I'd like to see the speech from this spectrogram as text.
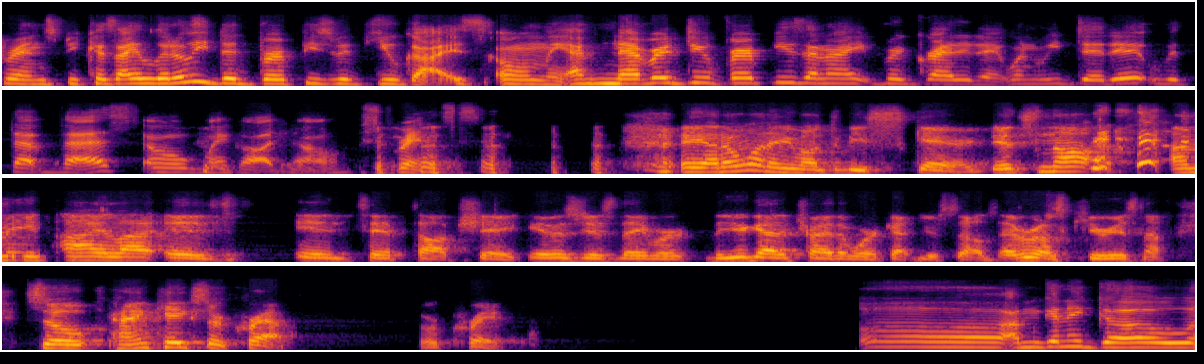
Sprints because I literally did burpees with you guys only. I've never do burpees and I regretted it when we did it with that vest. Oh my god, no. Sprints. hey, I don't want anyone to be scared. It's not, I mean, Ajla is in tip top shape. It was just they were, you got to try the workout yourselves. Everyone's curious now. So, pancakes or crepe or crepe? oh, I'm going to go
